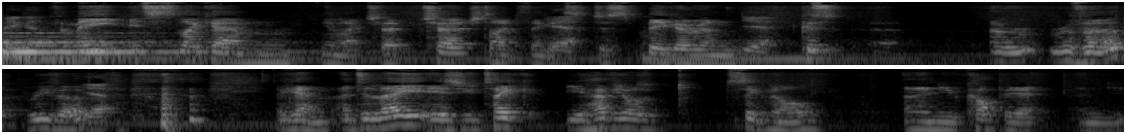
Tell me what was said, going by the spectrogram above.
Bigger. For me, it's like um, you know, like church, church type thing. It's just bigger and Yeah. because uh, a reverb, reverb. Yeah. Again, a delay is you take, you have your signal, and then you copy it, and you,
